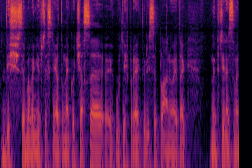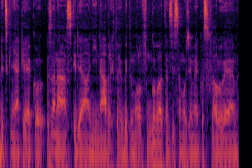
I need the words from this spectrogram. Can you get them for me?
Když se bavíme přesně o tom jako čase u těch projektů, když se plánuje, tak my přineseme vždycky nějaký jako za nás ideální návrh, to, jak by to mohlo fungovat, ten si samozřejmě jako schvalujeme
